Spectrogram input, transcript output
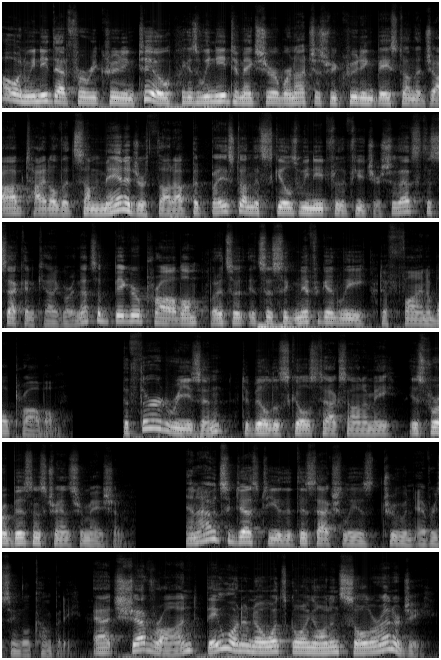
Oh, and we need that for recruiting too, because we need to make sure we're not just recruiting based on the job title that some manager thought up, but based on the skills we need for the future. So that's the second category. And that's a bigger problem, but it's a, it's a significantly definable problem. The third reason to build a skills taxonomy is for a business transformation. And I would suggest to you that this actually is true in every single company. At Chevron, they want to know what's going on in solar energy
